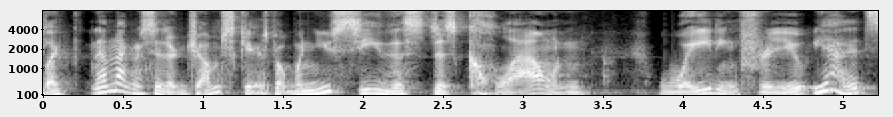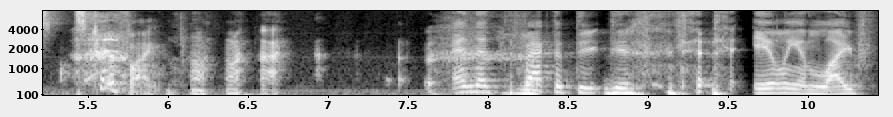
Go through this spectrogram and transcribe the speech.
like I'm not gonna say they're jump scares, but when you see this just clown waiting for you, yeah, it's it's terrifying. and that the fact that the, the, that alien life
